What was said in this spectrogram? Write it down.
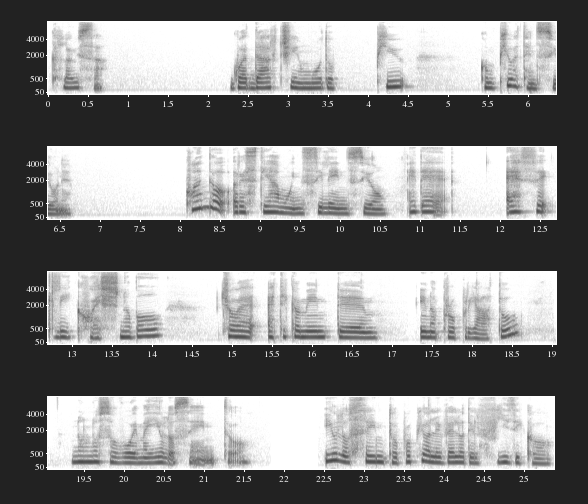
closer, guardarci in modo più, con più attenzione. Quando restiamo in silenzio ed è ethically questionable, cioè eticamente inappropriato, non lo so voi, ma io lo sento. Io lo sento proprio a livello del fisico,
